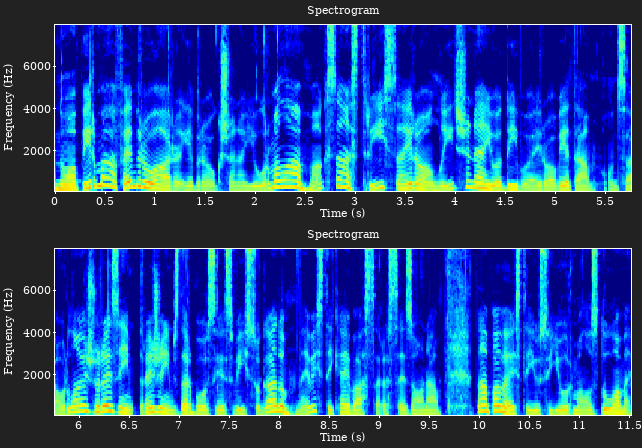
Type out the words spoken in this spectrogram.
No 1. februāra iebraukšana jūrmalā maksās 3 eiro līdzšinējo 2 eiro vietā, un caurlaižu režīm, režīms darbosies visu gadu, nevis tikai vasaras sezonā. Tā pavēstījusi Jūrmalas dome.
